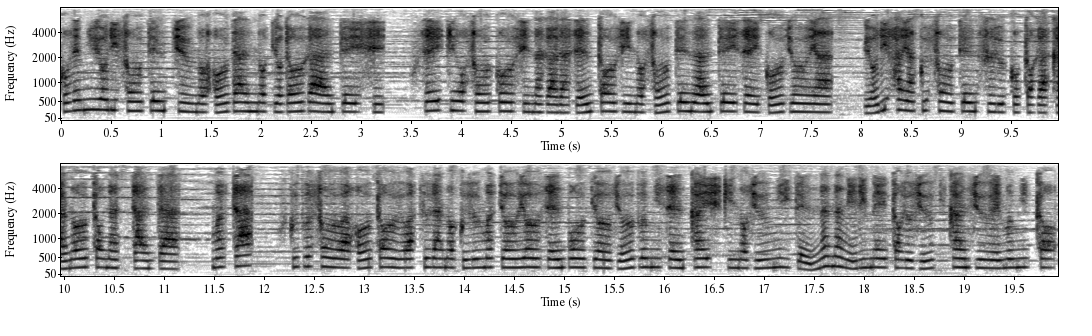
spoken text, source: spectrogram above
これにより装填中の砲弾の挙動が安定し、不正地を走行しながら戦闘時の装填安定性向上や、より早く装填することが可能となったんだ。また、副武装は砲塔上面の車徴用潜望鏡上部に旋回式の 12.7mm 重機関銃 M2 と、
